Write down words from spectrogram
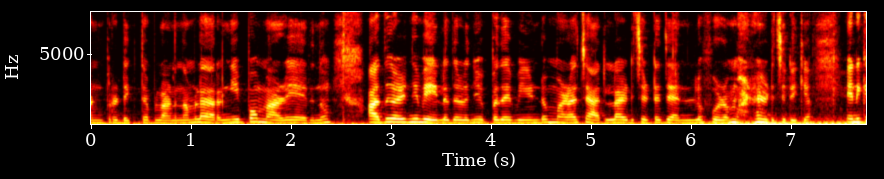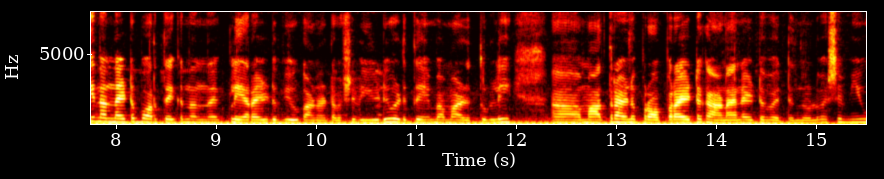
അൺപ്രഡിക്റ്റബിൾ ആണ്. നമ്മൾ ഇറങ്ങിയപ്പോൾ മഴയായിരുന്നു. അത് കഴിഞ്ഞ് വെയിൽ തെളിഞ്ഞു. ഇപ്പോൾ വീണ്ടും മഴ ചാറ്റലടിച്ചിട്ട് ജനലിൽ ഫുഴ മഴ അടിച്ചിരിക്കുക എനിക്ക് നന്നായിട്ട് പുറത്തേക്ക് നന്നായി ക്ലിയർ ആയിട്ട് വ്യൂ കാണാം കേട്ടോ പക്ഷേ വീഡിയോ എടുത്ത് കഴിയുമ്പോൾ ആ മഴത്തുള്ളി മാത്രമാണ് പ്രോപ്പറായിട്ട് കാണാനായിട്ട് പറ്റുന്നുള്ളൂ. പക്ഷേ വ്യൂ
